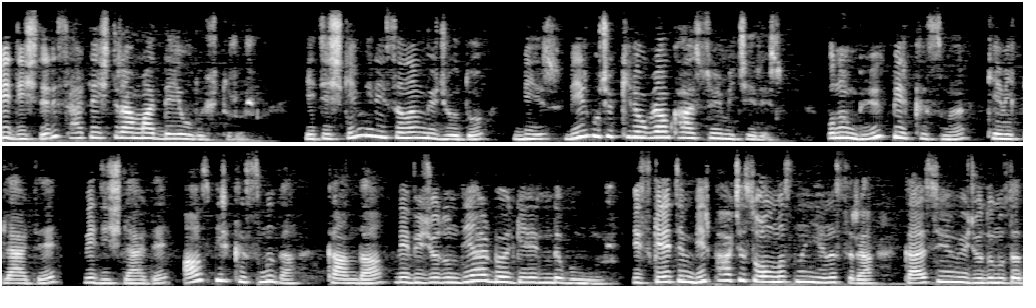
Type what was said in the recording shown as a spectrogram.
ve dişleri sertleştiren maddeyi oluşturur. Yetişkin bir insanın vücudu 1-1,5 kilogram kalsiyum içerir. Bunun büyük bir kısmı kemiklerde ve dişlerde, az bir kısmı da kanda ve vücudun diğer bölgelerinde bulunur. İskeletin bir parçası olmasının yanı sıra kalsiyum vücudumuzda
